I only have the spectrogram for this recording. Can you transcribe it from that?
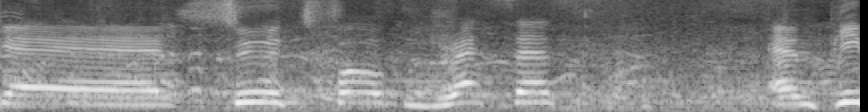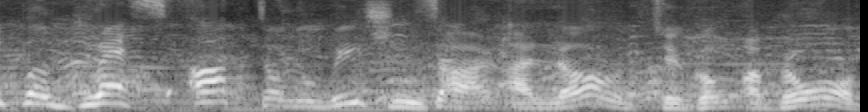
uh, suit, folk dresses, and people dress up. So Norwegians are allowed to go abroad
